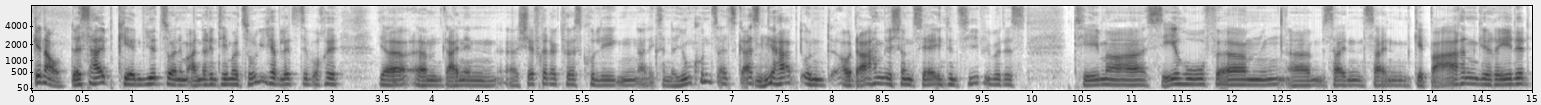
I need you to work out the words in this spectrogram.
Genau, deshalb kehren wir zu einem anderen Thema zurück. Ich habe letzte Woche ja ähm, deinen äh, Chefredakteurskollegen Alexander Jungkunz als Gast gehabt und auch da haben wir schon sehr intensiv über das Thema Seehofer, ähm, sein, sein Gebaren geredet.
